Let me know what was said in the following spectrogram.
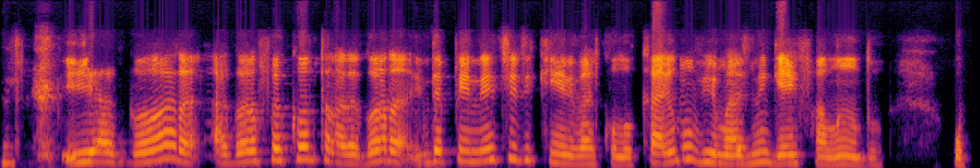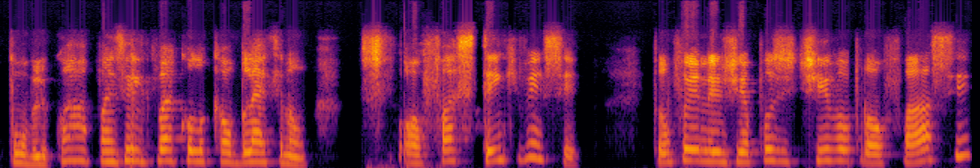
E agora, agora foi o contrário. Agora, independente de quem ele vai colocar, eu não vi mais ninguém falando, o público, ah, mas ele vai colocar o Black, não. O Alface tem que vencer. Então, foi energia positiva para o Alface.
